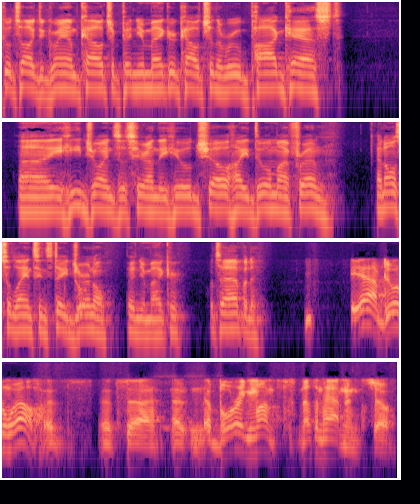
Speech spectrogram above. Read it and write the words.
Go talk to Graham Couch, opinion maker, Couch in the Rube podcast. Uh, he joins us here on the Huge Show. How you doing, my friend? And also Lansing State Journal, opinion maker. What's happening? Yeah, I'm doing well. It's, it's uh, a, a, boring month. Nothing happening. So.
